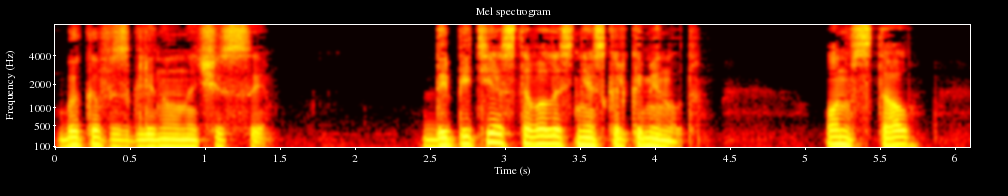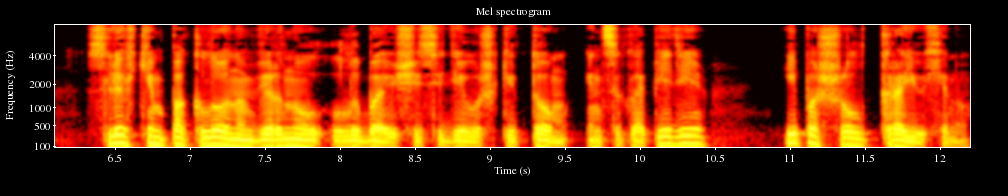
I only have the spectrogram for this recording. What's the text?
Быков взглянул на часы. До пяти оставалось несколько минут. Он встал, с легким поклоном вернул улыбающейся девушке том энциклопедии и пошел к Краюхину.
